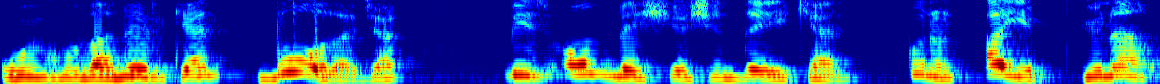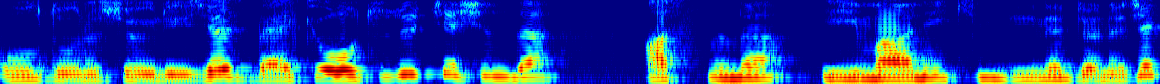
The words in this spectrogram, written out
uygulanırken bu olacak. Biz 15 yaşındayken bunun ayıp, günah olduğunu söyleyeceğiz. Belki 33 yaşında aslına, imani kimliğine dönecek.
